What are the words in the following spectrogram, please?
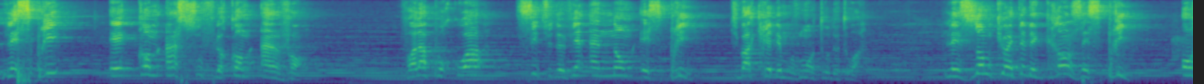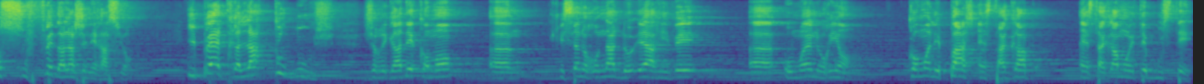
l'esprit est comme un souffle, comme un vent. Voilà pourquoi, si tu deviens un homme esprit, tu vas créer des mouvements autour de toi. Les hommes qui ont été des grands esprits ont soufflé dans la génération. Il peut être là, tout bouge. Je regardais comment euh, Cristiano Ronaldo est arrivé euh, au Moyen-Orient. Comment les pages Instagram, ont été boostées.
